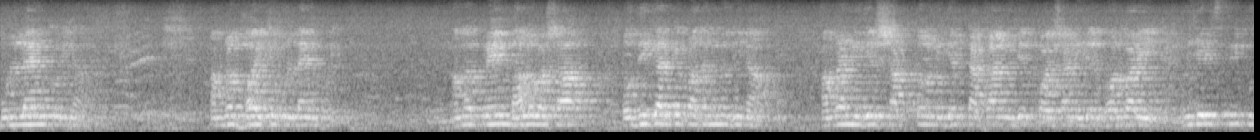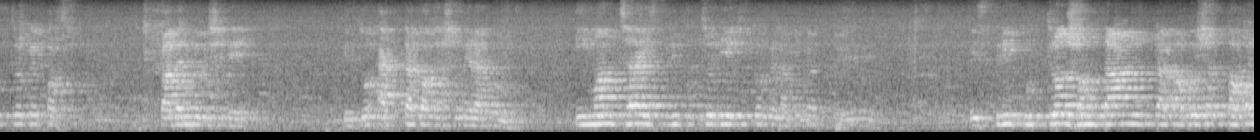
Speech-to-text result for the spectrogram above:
মূল্যায়ন করি না। আমরা ভয়কে মূল্যায়ন করি। আমরা প্রেম, ভালোবাসা অধিকারকে প্রাধান্য দিই না। আমরা নিজের স্বার্থ, নিজের টাকা, নিজের পয়সা, নিজের ঘর বাড়ি নিজের স্ত্রী পুত্রকে প্রাধান্য বেশি দিই। কিন্তু একটা কথা শুনে রাখুন, ইমান ছাড়া স্ত্রী পুত্র দিয়ে কি করবেন আপনি স্ত্রী পুত্র, সন্তান টাকা পয়সা তখন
